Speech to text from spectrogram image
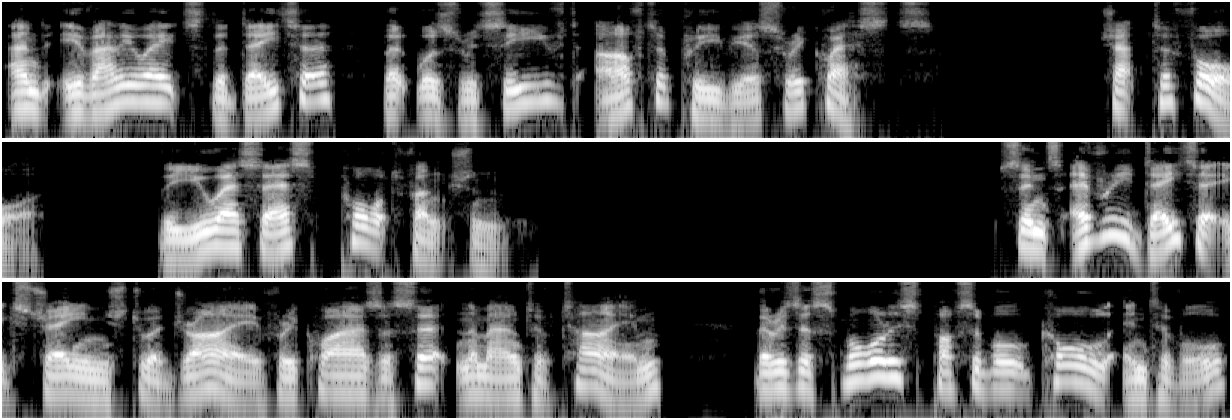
and evaluates the data that was received after previous requests. Chapter 4 the USS port function. Since every data exchange to a drive requires a certain amount of time, there is a smallest possible call interval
